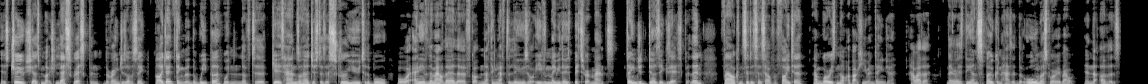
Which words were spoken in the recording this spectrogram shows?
It's true, she has much less risk than the Rangers, obviously, but I don't think that the Weeper wouldn't love to get his hands on her just as a screw you to the bull, or any of them out there that have got nothing left to lose, or even maybe those bitter at Mance. Danger does exist, but then Val considers herself a fighter and worries not about human danger. However, there is the unspoken hazard that all must worry about in the others.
